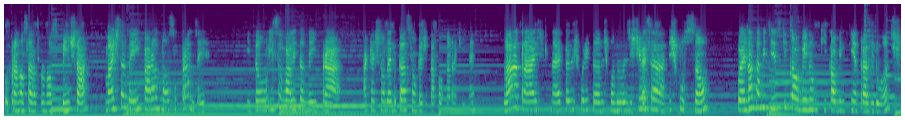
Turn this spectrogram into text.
ou para o nosso bem-estar, mas também para o nosso prazer. Então isso vale também para a questão da educação que a gente está focando aqui, né? Lá atrás, na época dos puritanos, quando existiu essa discussão, foi exatamente isso que Calvino, que Calvino tinha trazido antes,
